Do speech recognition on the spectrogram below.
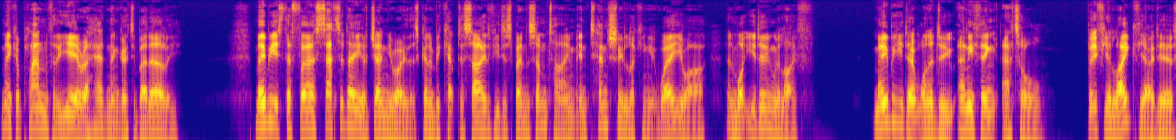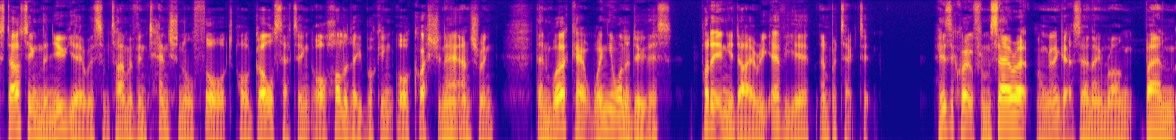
Make a plan for the year ahead and then go to bed early. Maybe it's the first Saturday of January that's going to be kept aside for you to spend some time intentionally looking at where you are and what you're doing with life. Maybe you don't want to do anything at all. But if you like the idea of starting the new year with some time of intentional thought, or goal setting, or holiday booking, or questionnaire answering, then work out when you want to do this, put it in your diary every year, and protect it. Here's a quote from Sarah, I'm going to get her surname wrong, Ban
